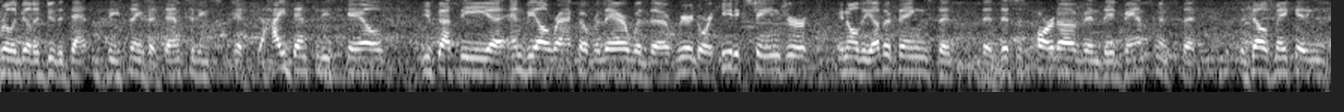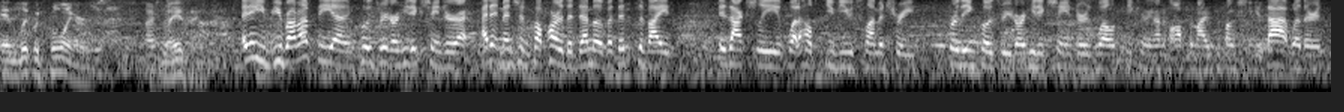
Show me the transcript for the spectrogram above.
really be able to do the these things at densities, at high density scales. You've got the uh, NVL rack over there with the rear door heat exchanger and all the other things that, that this is part of, and the advancements that the Dell's making in liquid cooling are amazing. I know you, you brought up the uh, enclosed rear door heat exchanger. I, I didn't mention it's not part of the demo, but this device is actually what helps you view telemetry for the enclosed rear door heat exchanger as well, so you can kind of optimize the function get that, whether it's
